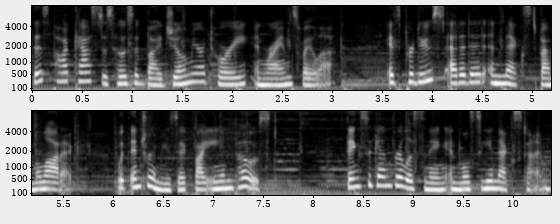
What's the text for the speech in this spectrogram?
This podcast is hosted by Joe Muratori and Ryan Suela. It's produced, edited, and mixed by Melodic, with intro music by Ian Post. Thanks again for listening, and we'll see you next time.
